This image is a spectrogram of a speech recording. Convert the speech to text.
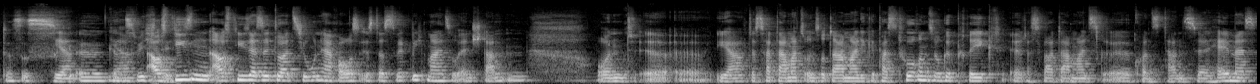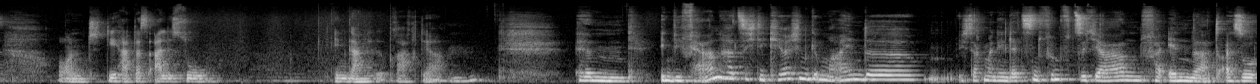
Das ist ja. äh, ganz wichtig. Aus, diesen, aus dieser Situation heraus ist das wirklich mal so entstanden. Und äh, äh, ja, das hat damals unsere damalige Pastorin so geprägt. Äh, das war damals äh, Konstanze Helmers. Und die hat das alles so in Gange gebracht, ja. Mhm. Ähm, inwiefern hat sich die Kirchengemeinde, ich sag mal, in den letzten 50 Jahren verändert? Also,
